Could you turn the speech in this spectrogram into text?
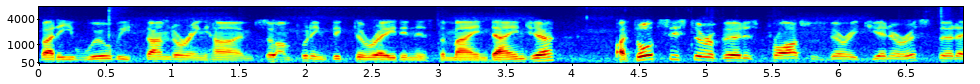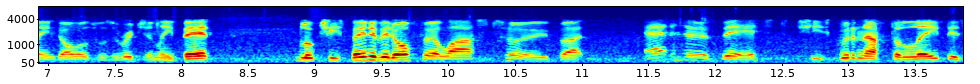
but he will be thundering home. So I'm putting Victor Reed in as the main danger. I thought Sister Roberta's price was very generous. $13 was originally bet. Look, she's been a bit off her last two, but at her best, she's good enough to lead this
